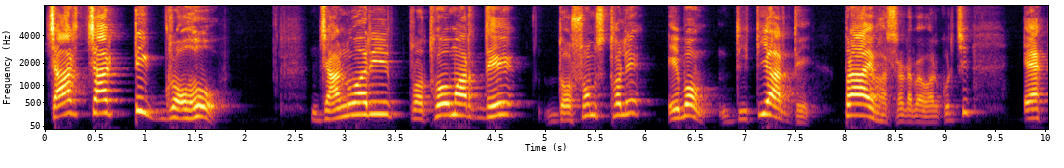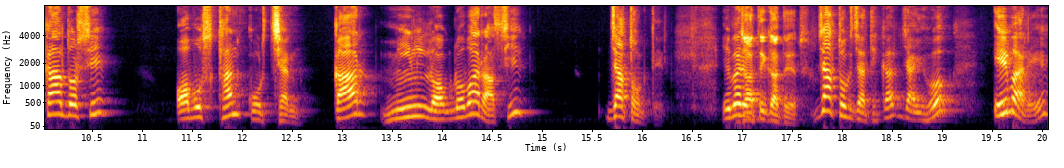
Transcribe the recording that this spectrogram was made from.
চার চারটি গ্রহ জানুয়ারির প্রথমার্ধে দশম স্থলে এবং দ্বিতীয়ার্ধে প্রায় ভাষাটা ব্যবহার করছি একাদশে অবস্থান করছেন। কার? মীন লগ্ন বা রাশির জাতকদের। এবার জাতিকাদের। জাতক জাতিকার যাই হোক এবারে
